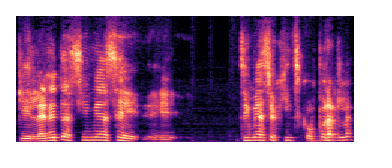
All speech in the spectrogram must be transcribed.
que la neta sí me hace. eh, sí me hace ojitos comprarla,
